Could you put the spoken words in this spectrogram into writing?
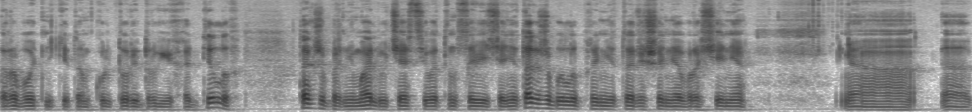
работники там, культуры других отделов, также принимали участие в этом совещании. Также было принято решение обращения э, э,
